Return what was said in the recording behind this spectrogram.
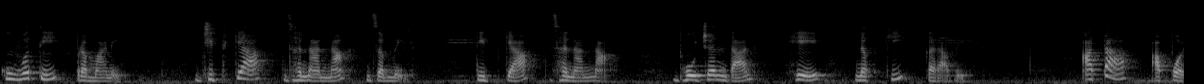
कुवतीप्रमाणे जितक्या जणांना जमेल तितक्या जणांना भोजनदान हे नक्की करावे. आता आपण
